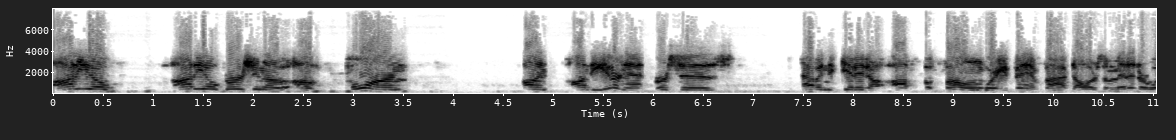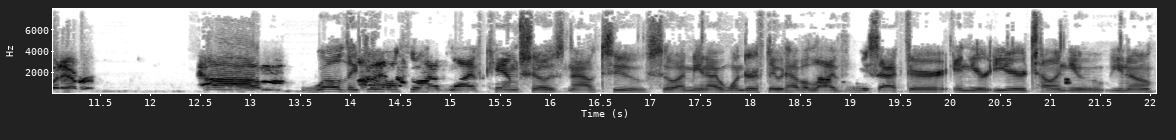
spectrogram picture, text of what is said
audio audio version of, of porn on on the internet versus having to get it off a phone where you're paying five dollars a minute or whatever. Um, well, they do also have live cam shows now too. So I mean, I wonder if they would have a live voice actor in your ear telling you, you know.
